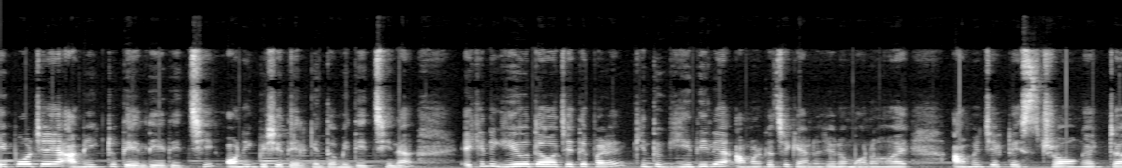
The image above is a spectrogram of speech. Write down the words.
এই পর্যায়ে আমি একটু তেল দিয়ে দিচ্ছি। অনেক বেশি তেল কিন্তু আমি দিচ্ছি না। এখানে ঘিও দেওয়া যেতে পারে, কিন্তু ঘি দিলে আমার কাছে কেন যেন মনে হয় আমের যে একটা স্ট্রং একটা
